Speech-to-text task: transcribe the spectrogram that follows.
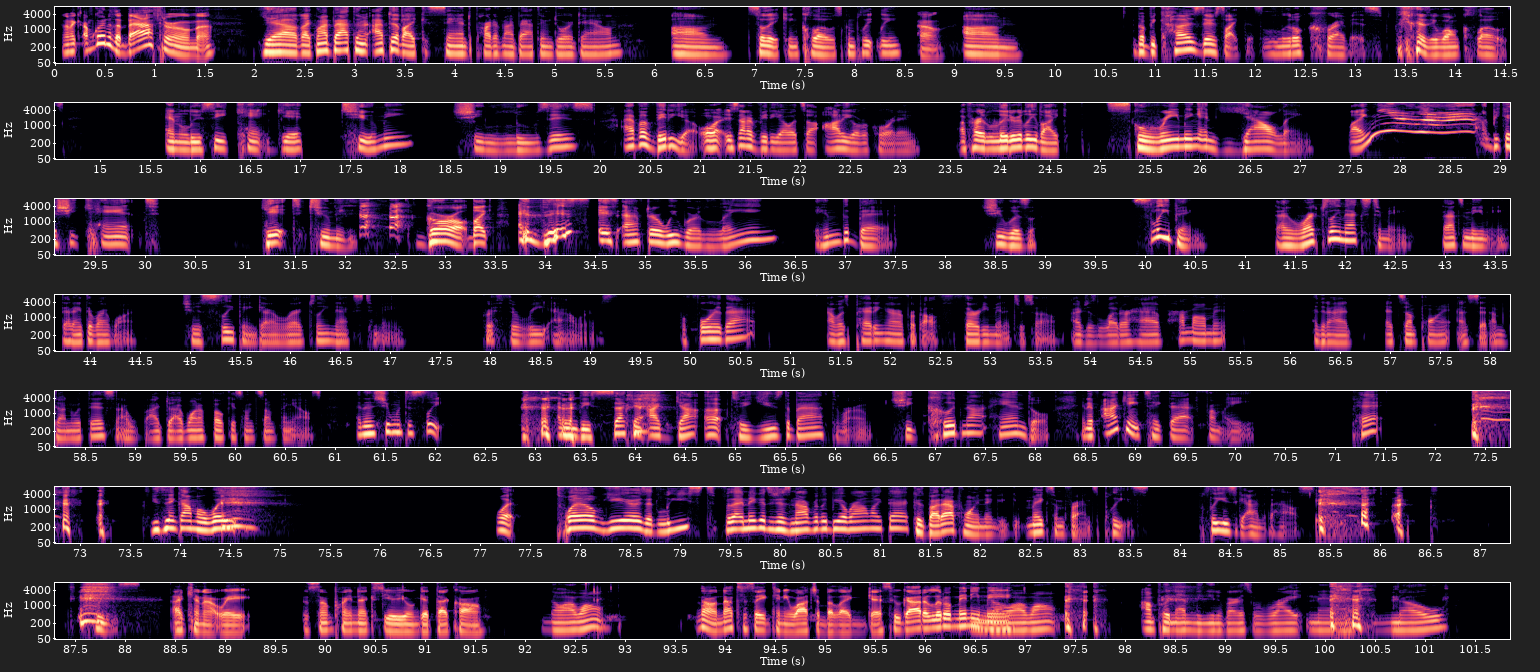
I'm like, I'm going to the bathroom. Yeah, like my bathroom, I have to like sand part of my bathroom door down, um, so they can close completely. Oh, Um, but because there's like this little crevice because it won't close, and Lucy can't get to me, she loses. I have a video, or it's not a video; it's an audio recording of her literally like screaming and yowling, like because she can't get to me. Girl like and this is after we were laying in the bed. She was sleeping directly next to me. That's mimi. That ain't the right one. She was sleeping directly next to me for three hours. Before that i was petting her for about 30 minutes or so. I just let her have her moment. And then i at some point i said i'm done with this. And i, I, I want to focus on something else. And then she went to sleep. And then the second I got up to use the bathroom, she could not handle. And if I can't take that from a pet, you think I'm gonna what twelve years at least for that nigga to just not really be around like that? Because by that point, nigga, make some friends, please. Please get out of the house, please. I cannot wait. At some point next year, you're gonna get that call. No, I won't. No, not to say can you watch it, but like, guess who got a little mini me? No, I won't. I'm putting that in the universe right now. no,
